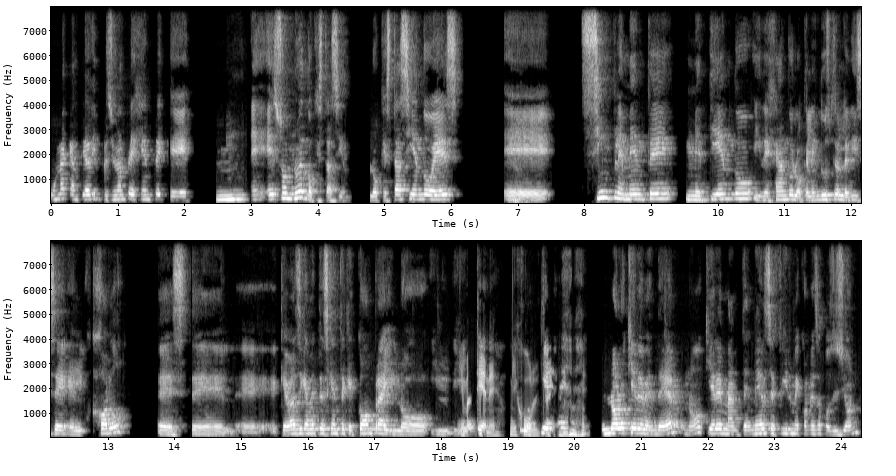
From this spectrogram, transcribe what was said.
una cantidad impresionante de gente que mm, e, eso no es lo que está haciendo. Lo que está haciendo es eh, simplemente metiendo y dejando lo que la industria le dice el hodl, este, eh, que básicamente es gente que compra y lo... Y, mantiene, y no lo quiere vender, ¿no? Quiere mantenerse firme con esa posición.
